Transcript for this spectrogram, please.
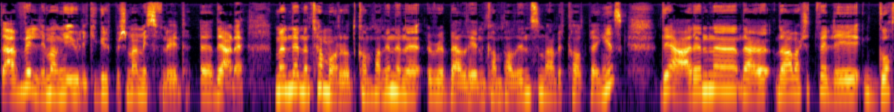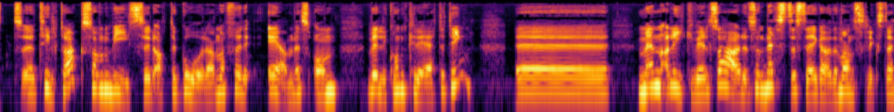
Det er veldig mange ulike grupper som er misfornøyd. Eh, det er det. Men denne Tamarod-kampanjen, denne Rebellion-kampanjen som er blitt kalt på engelsk, det, en, eh, det, er, det, har vært et veldig godt eh, tiltak som viser at det går an å forenes om veldig konkrete ting. Men allikevel så, er det, så neste steg er jo det vanskeligste.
